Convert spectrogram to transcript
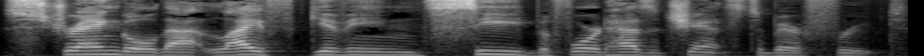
strangle that life giving seed before it has a chance to bear fruit.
